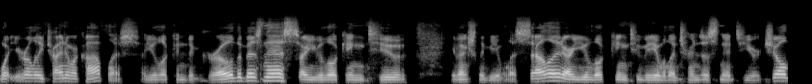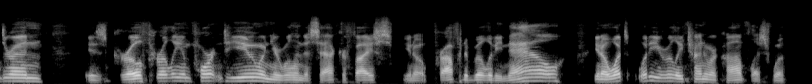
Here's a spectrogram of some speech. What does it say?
what you're really trying to accomplish. Are you looking to mm-hmm. grow the business? Are you looking to eventually be able to sell it? Are you looking to be able to transition it to your children? Is growth really important to you and you're willing to sacrifice, you know, profitability now? You know, what what are you really trying to accomplish with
